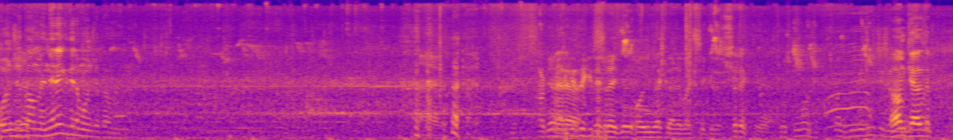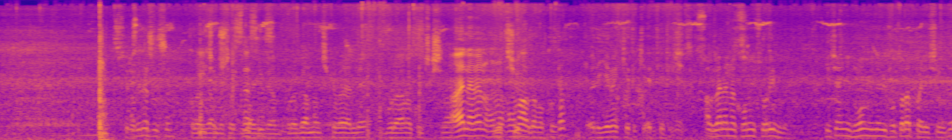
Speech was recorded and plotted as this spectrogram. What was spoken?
Oyuncak almaya. Nereye gidelim oyuncak almaya? Merhaba. gidelim. Sürekli oyuncaklarla başlayacak. Sürekli ya. Başka ne olacak? Bak bilmediğim için. Tamam geldim. Abi nasılsın? Programda çok güzel gidiyorum. Programdan çıkıp herhalde Burak'ın okul çıkışına Aynen aynen onu, onu aldım okuldan. Öyle yemek yedik, et yedik. Abi ben hemen konuyu sorayım da. Geçen gün doğum gününde bir fotoğraf paylaşıldı.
